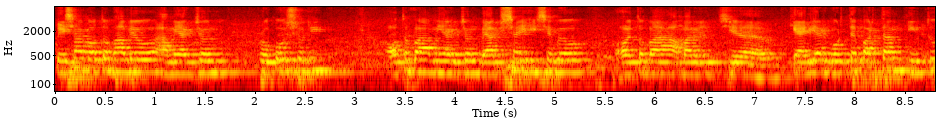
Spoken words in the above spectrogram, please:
পেশাগতভাবেও আমি একজন প্রকৌশলী অথবা আমি একজন ব্যবসায়ী হিসেবেও হয়তোবা আমার ক্যারিয়ার করতে পারতাম, কিন্তু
